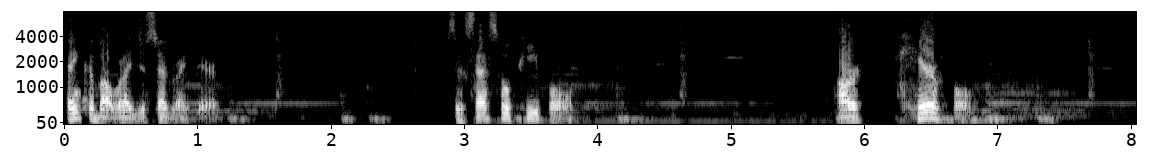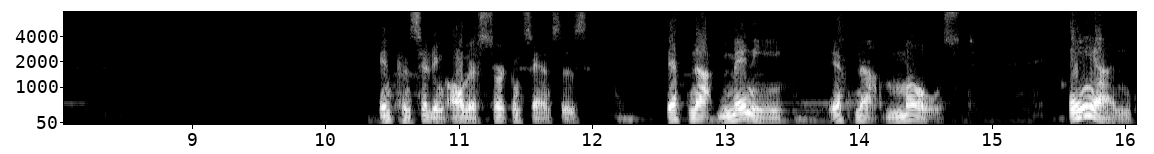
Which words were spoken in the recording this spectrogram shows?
Think about what I just said right there. Successful people are careful in considering all their circumstances, if not many, if not most, and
